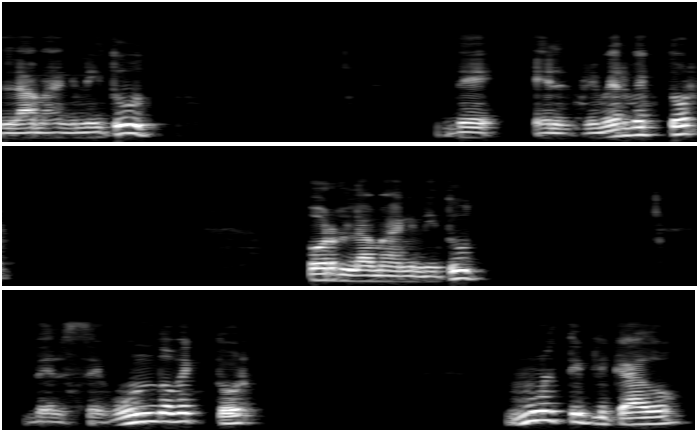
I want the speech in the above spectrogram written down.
La magnitud del el primer vector por la magnitud del segundo vector multiplicado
